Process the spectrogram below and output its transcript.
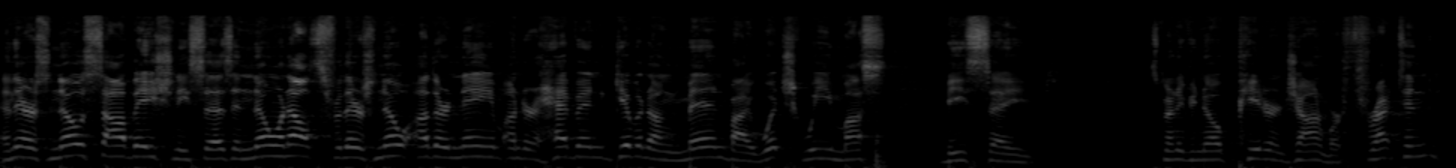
And there is no salvation, he says, in no one else, for there's no other name under heaven given among men by which we must be saved. As many of you know, Peter and John were threatened,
